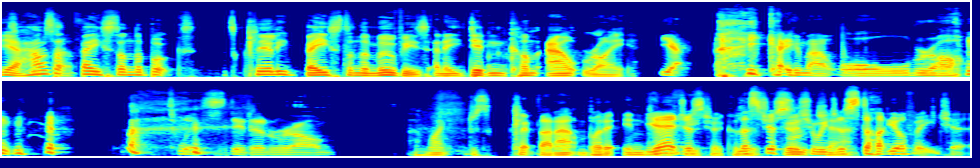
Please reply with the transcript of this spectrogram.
yeah, good how's that stuff. based on the books? It's clearly based on the movies and it didn't come out right. Yeah, he came out all wrong, twisted and wrong. I might just clip that out and put it into yeah, the just feature. let's just should we just start your feature?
